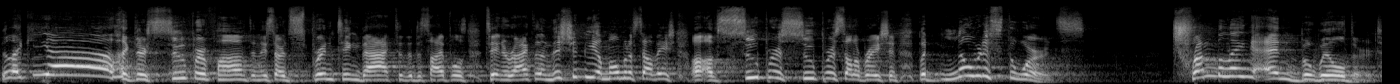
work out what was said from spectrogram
they're like, yeah, like they're super pumped and they start sprinting back to the disciples to interact with them. This should be a moment of salvation, uh, of super, super celebration. But notice the words trembling and bewildered.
